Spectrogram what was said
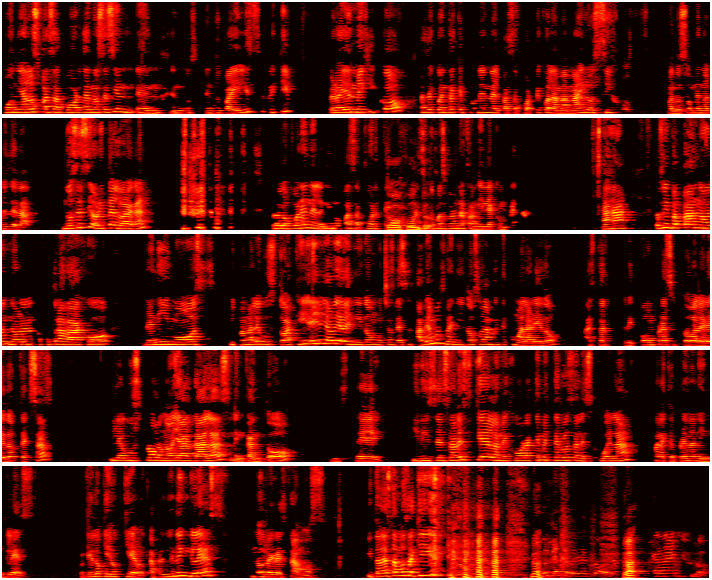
ponían los pasaportes, no sé si en, en, en, tu país, Ricky, pero ahí en México, haz de cuenta que ponen el pasaporte con la mamá y los hijos cuando son menores de edad. No sé si ahorita lo hagan, pero lo ponen en el mismo pasaporte. Todo junto. como si fuera una familia completa. Ajá. Entonces mi papá no, no le costó trabajo, venimos, mi mamá le gustó aquí, ella ya había venido muchas veces, habíamos venido solamente como a Laredo, a estar de compras y todo a Laredo, Texas, y le gustó, ¿no? Ya Dallas, le encantó, este, y dice, ¿sabes qué? A lo mejor hay que meterlos a la escuela para que aprendan inglés, porque es lo que yo quiero, aprendiendo inglés, nos regresamos y todavía estamos aquí. Ah,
